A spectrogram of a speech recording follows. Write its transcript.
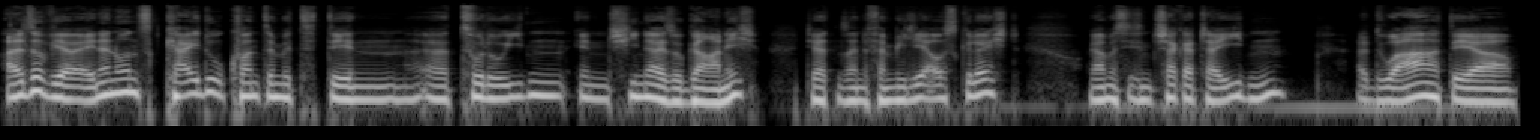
Also, wir erinnern uns, Kaidu konnte mit den äh, Toloiden in China so gar nicht. Die hatten seine Familie ausgelöscht. Wir haben jetzt diesen Chakataiden, äh, Dua, der,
